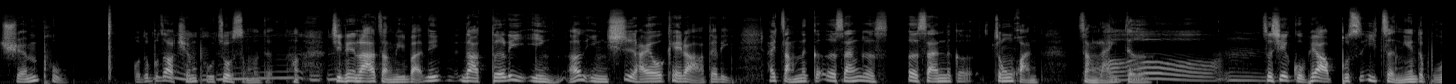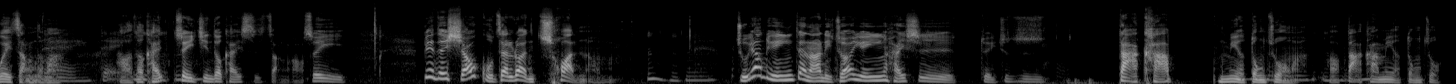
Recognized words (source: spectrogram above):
全普。我都不知道全普做什么的，哈，今天拉涨停板，你那得力影，然后影视还 OK 啦，得力还涨那个二三二二三那个中环涨来德，哦，嗯，这些股票不是一整年都不会涨的吗？对，好，都开最近都开始涨啊，所以变成小股在乱窜了。嗯主要的原因在哪里？主要原因还是对，就是大咖。没有动作嘛？好，大咖没有动作，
